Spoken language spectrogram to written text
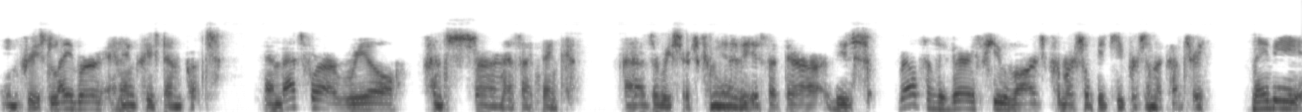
increased labor, and increased inputs. And that's where our real concern is, I think, as a research community, is that there are these relatively very few large commercial beekeepers in the country. Maybe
